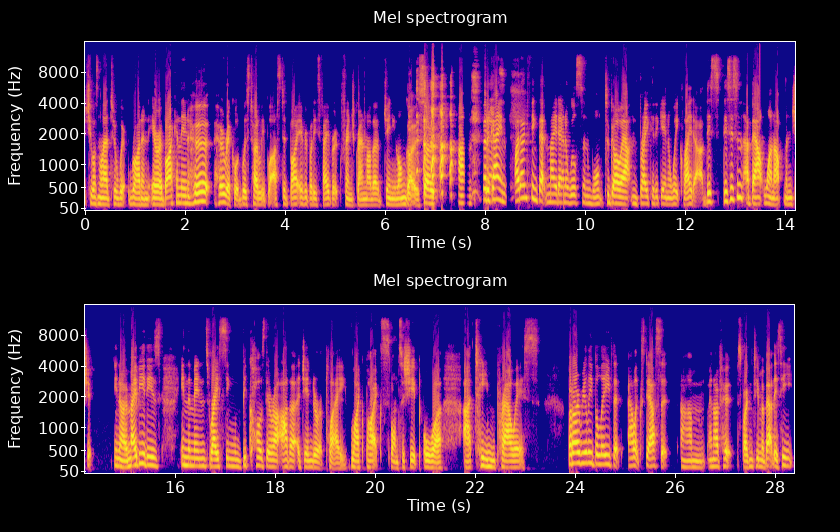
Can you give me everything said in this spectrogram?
she wasn't allowed to ride an aero bike, and then her her record was totally blasted by everybody's favourite French grandmother Jeannie Longo. So Um, but yes. again, I don't think that made Anna Wilson want to go out and break it again a week later. This this isn't about one-upmanship. You know, maybe it is in the men's racing because there are other agenda at play, like bike sponsorship or uh, team prowess. But I really believe that Alex Dowsett, um, and I've heard spoken to him about this. He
